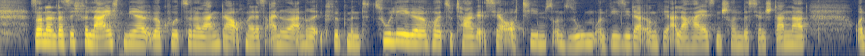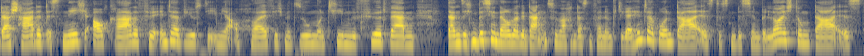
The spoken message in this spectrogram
sondern dass ich vielleicht mir über kurz oder lang da auch mal das ein oder andere Equipment zulege. Heutzutage ist ja auch Teams und Zoom und wie sie da irgendwie alle heißen schon ein bisschen Standard. Und da schadet es nicht, auch gerade für Interviews, die eben ja auch häufig mit Zoom und Team geführt werden, dann sich ein bisschen darüber Gedanken zu machen, dass ein vernünftiger Hintergrund da ist, dass ein bisschen Beleuchtung da ist,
